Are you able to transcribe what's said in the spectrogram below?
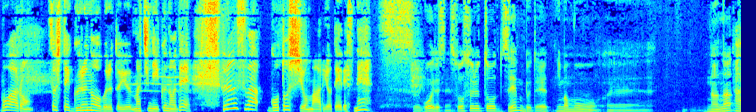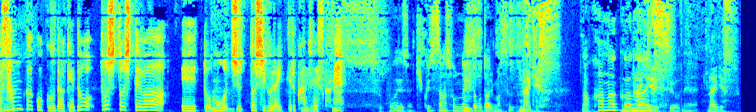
ボアロン、そしてグルノーブルという町に行くので、フランスは5都市を回る予定ですね。すごいですね。そうすると全部で、今もう、えー、7、3カ国だけど、都市としては、えっ、ー、と、もう10都市ぐらい行ってる感じですかね。すごいですね。菊池さん、そんな行ったことあります、うん、ないです。なかなかないですよね。ないです。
